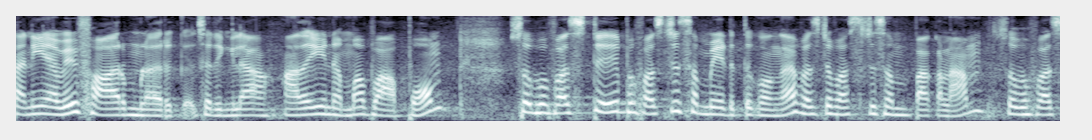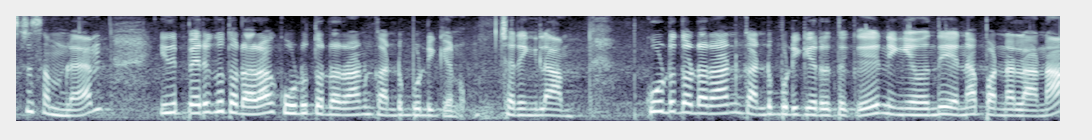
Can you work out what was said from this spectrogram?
தனியாகவே ஃபார்முலா இருக்குது சரிங்களா? அதையும் நம்ம பார்ப்போம். ஸோ இப்போ ஃபஸ்ட்டு இப்போ ஃபஸ்ட்டு சம் எடுத்துக்கோங்க. ஃபஸ்ட்டு ஃபஸ்ட்டு சம் பார்க்கலாம். ஸோ இப்போ ஃபஸ்ட்டு சம்மில் இது பெருக்கு தொடரா கூட்டு தொடரான்னு கண்டுபிடிக்கணும். சரிங்களா? கூட்டுத்தொடரான்னு கண்டுபிடிக்கிறதுக்கு நீங்கள் வந்து என்ன பண்ணலான்னா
